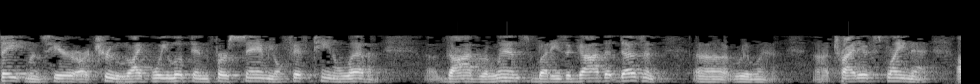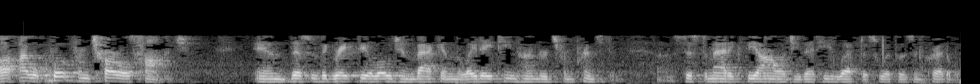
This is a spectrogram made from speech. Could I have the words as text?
statements here are true. Like we looked in 1 Samuel 15:11, uh, God relents, but He's a God that doesn't uh, relent. Uh, try to explain that. Uh, I will quote from Charles Hodge, and this is the great theologian back in the late 1800s from Princeton. Uh, systematic theology that he left us with was incredible.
